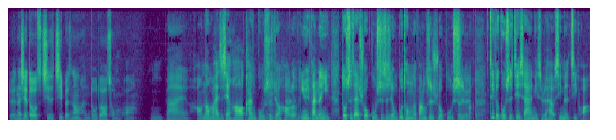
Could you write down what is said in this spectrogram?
对，那些都其实基本上很多都要重画。明白。好，那我们还是先好好看故事就好了，嗯、因为反正都是在说故事，只是用不同的方式说故事嘛。对，对，对。这个故事接下来你是不是还有新的计划？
